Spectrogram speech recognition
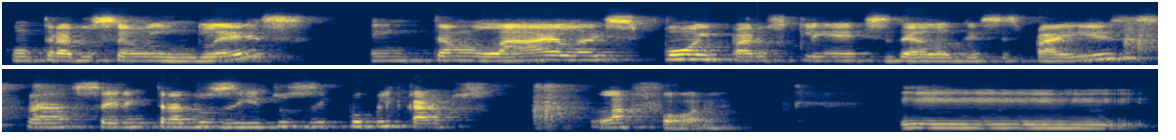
com tradução em inglês, então lá ela expõe para os clientes dela desses países para serem traduzidos e publicados lá fora. E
